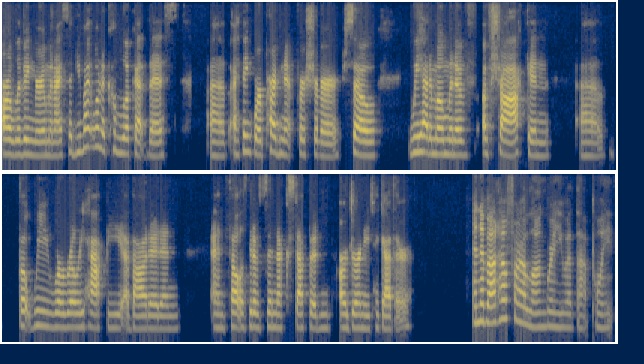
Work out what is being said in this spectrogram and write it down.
our living room, and I said, You might want to come look at this. Uh, I think we're pregnant for sure. So we had a moment of of shock and uh, but we were really happy about it and and felt like it was the next step in our journey together. And about how far along were you at that point?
